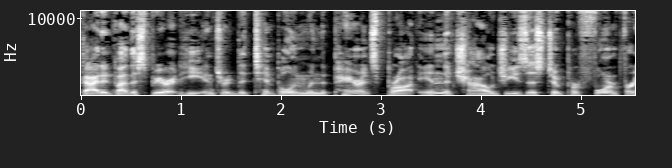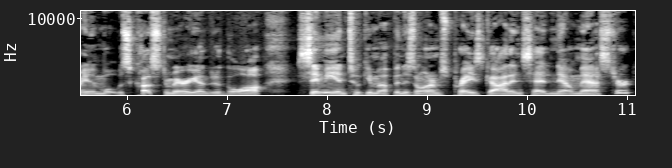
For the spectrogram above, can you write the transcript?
Guided by the Spirit, he entered the temple, and when the parents brought in the child Jesus to perform for him what was customary under the law, Simeon took him up in his arms, praised God, and said, Now, Master,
